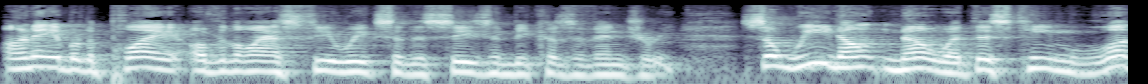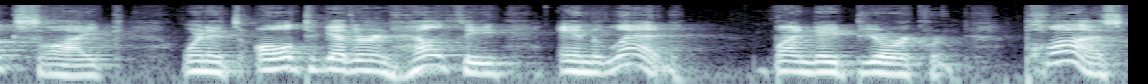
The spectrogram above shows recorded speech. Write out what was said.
unable to play over the last few weeks of the season because of injury. So we don't know what this team looks like when it's all together and healthy and led by Nate Bjorkgren. Plus,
